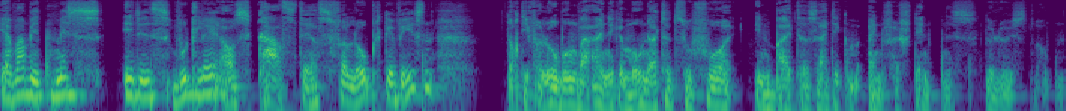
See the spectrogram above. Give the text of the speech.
Er war mit Miss Edith Woodley aus Carstairs verlobt gewesen, doch die Verlobung war einige Monate zuvor in beiderseitigem Einverständnis gelöst worden.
